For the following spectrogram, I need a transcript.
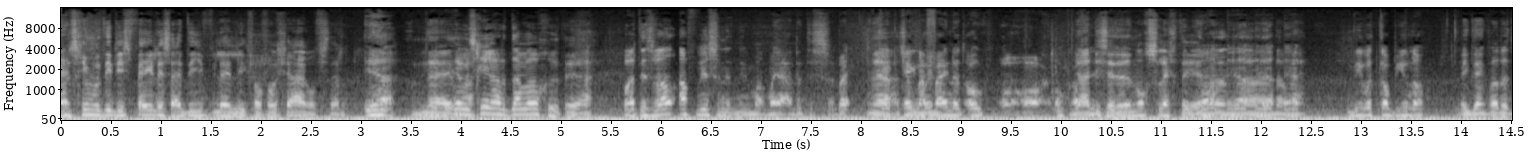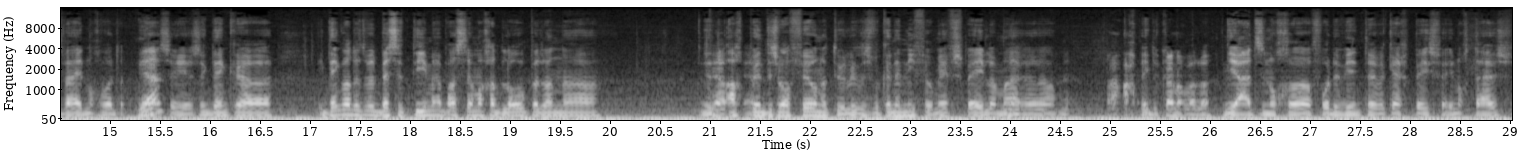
misschien moet hij die spelers uit de Jupiler League van vorig jaar opstellen. Ja. Nee, ja maar- misschien gaat het dan wel goed. Ja, Maar het is wel afwisselend nu, man. Maar ja, dat is... Bij... Ja, kijk is naar. Feyenoord ook. Oh, oh, ook ja die zitten er nog slechter in dan, wij. Wie wordt kampioen dan? Ik denk wel dat wij het nog worden. Ja, Ja? serieus. Ik denk, eh, ik denk wel dat we het beste team hebben als het helemaal gaat lopen. Dan, eh de Ja, acht ja. punten is wel veel natuurlijk, dus we kunnen niet veel meer verspelen. Maar Nee, eh, nee, nee. Maar acht punten kan nog wel, hoor. Ja, het is nog voor de winter. We krijgen PSV nog thuis,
